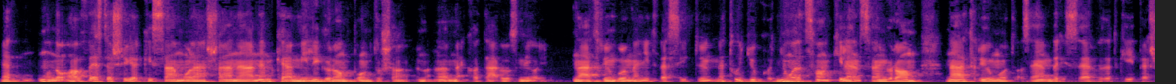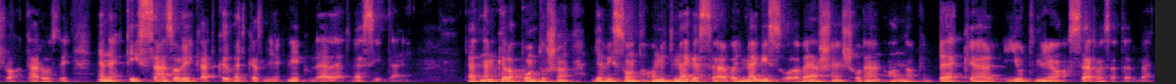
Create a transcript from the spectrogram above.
Mert mondom, a veszteségek kiszámolásánál nem kell milligram pontosan meghatározni, hogy nátriumból mennyit veszítünk, mert tudjuk, hogy 80-90 g nátriumot az emberi szervezet képes raktározni. Ennek 10%-át következmények nélkül el lehet veszíteni. Tehát nem kell a pontosan, de viszont amit megeszel vagy megiszol a verseny során, annak be kell jutnia a szervezetedbe.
